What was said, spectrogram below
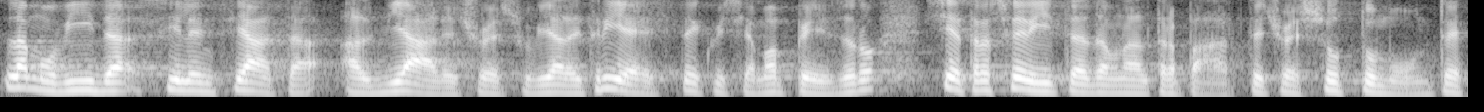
la movida silenziata al viale, cioè su viale Trieste, qui siamo a Pesaro, si è trasferita da un'altra parte, cioè sotto monte,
